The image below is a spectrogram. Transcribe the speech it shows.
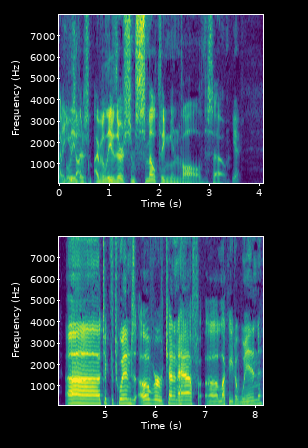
I believe there's I believe there's some smelting involved. So Yeah. Uh took the twins over ten and a half, uh lucky to win.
